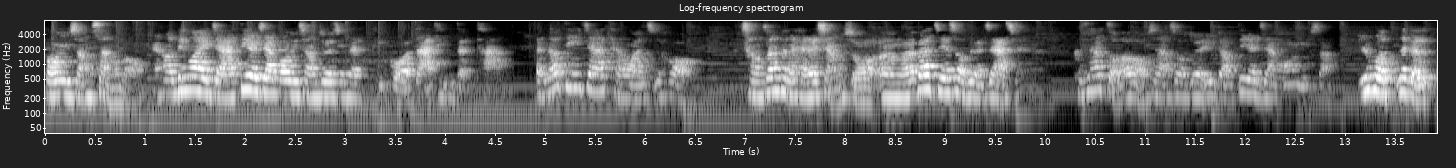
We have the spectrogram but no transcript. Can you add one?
供应商上楼，然后另外一家第二家供应商就会先在苹果大厅等他。等到第一家谈完之后，厂商可能还在想说，嗯，我要不要接受这个价钱？可是他走到楼下的时候，就会遇到第二家供应商。如果那个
